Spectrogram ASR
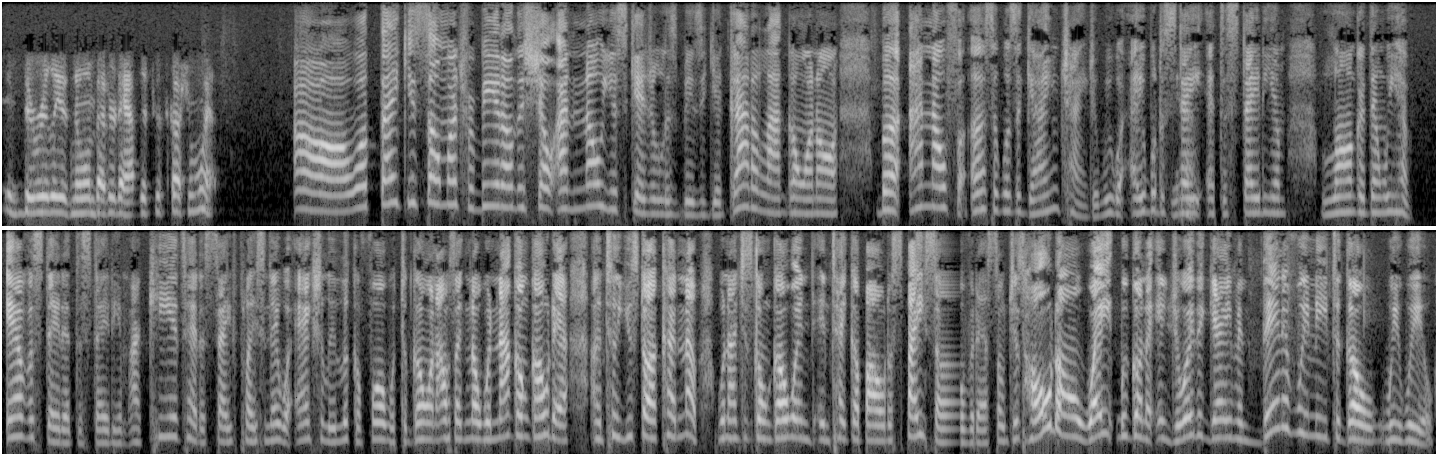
there really is no one better to have this discussion with. Oh, well, thank you so much for being on the show. I know your schedule is busy. You got a lot going on, but I know for us it was a game changer. We were able to stay yeah. at the stadium longer than we have ever stayed at the stadium. Our kids had a safe place and they were actually looking forward to going. I was like, no, we're not going to go there until you start cutting up. We're not just going to go and, and take up all the space over there. So just hold on, wait. We're going to enjoy the game. And then if we need to go, we will.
